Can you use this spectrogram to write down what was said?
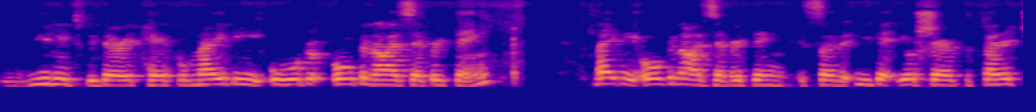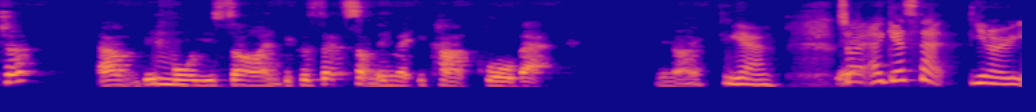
you need to be very careful. Maybe order, organise everything. Maybe organise everything so that you get your share of the furniture um, before mm. you sign, because that's something that you can't claw back. You know. Yeah. yeah. So I guess that you know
